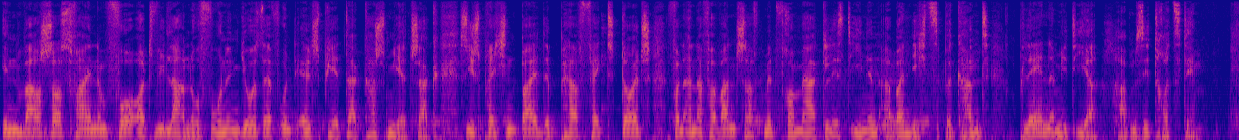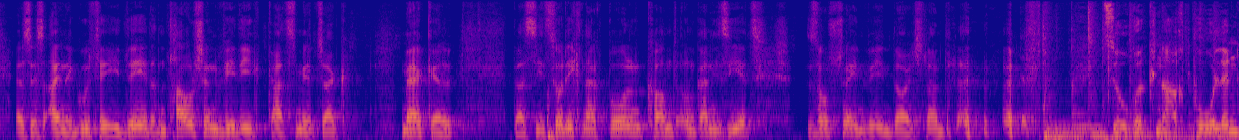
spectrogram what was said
In Warschaus feinem Vorort Wilanów wohnen Josef und Elżbieta Kaschmirczak. Sie sprechen beide perfekt Deutsch, von einer Verwandtschaft mit Frau Merkel ist ihnen aber nichts bekannt. Pläne mit ihr haben sie trotzdem. Es ist eine gute Idee, dann tauschen wir die Kaczmirczak Merkel, dass sie zurück nach Polen kommt, organisiert so schön wie in Deutschland. Zurück nach Polen.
